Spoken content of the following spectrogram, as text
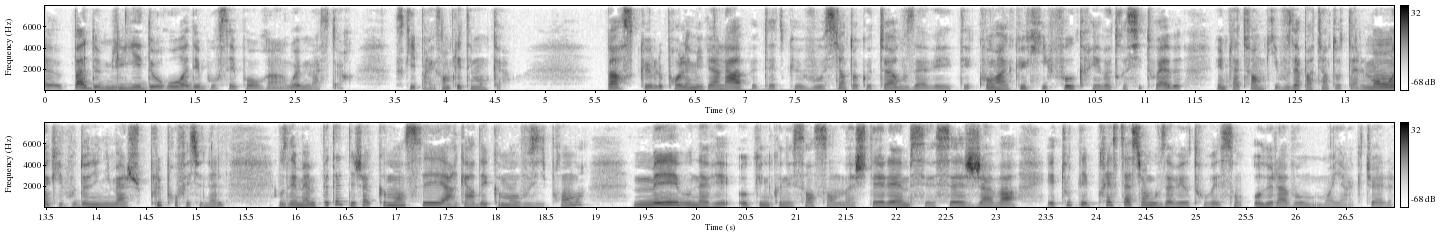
euh, pas de milliers d'euros à débourser pour un webmaster ce qui par exemple était mon cas. Parce que le problème est bien là, peut-être que vous aussi en tant qu'auteur, vous avez été convaincu qu'il faut créer votre site web, une plateforme qui vous appartient totalement et qui vous donne une image plus professionnelle. Vous avez même peut-être déjà commencé à regarder comment vous y prendre, mais vous n'avez aucune connaissance en HTML, CSS, Java, et toutes les prestations que vous avez trouvées sont au-delà de vos moyens actuels,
